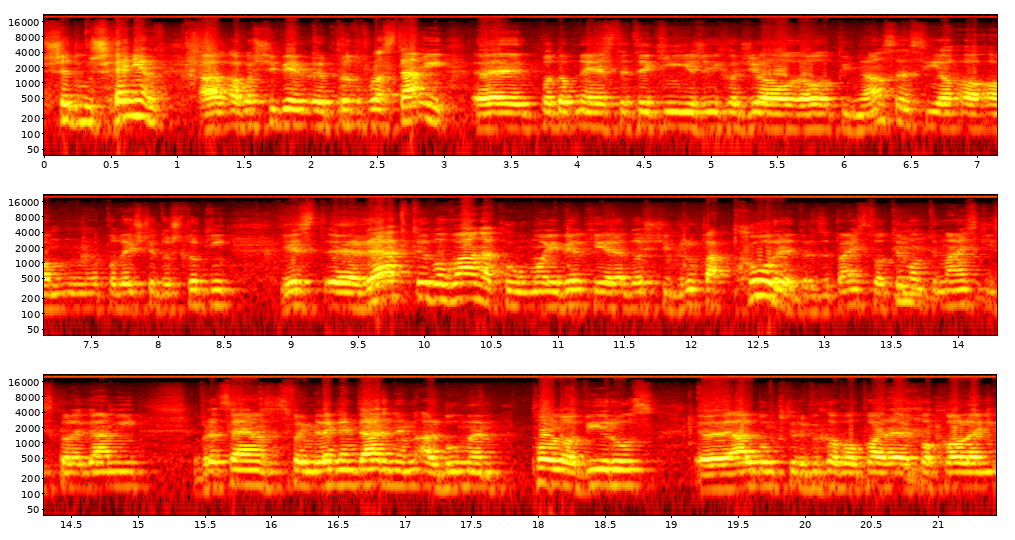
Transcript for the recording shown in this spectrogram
przedłużeniem, a, a właściwie e, protoplastami e, podobnej estetyki, jeżeli chodzi o, o pin nonsens i o, o, o podejście do sztuki, jest e, reaktywowana ku mojej wielkiej radości grupa Kury, drodzy Państwo, Tymon Tymański z kolegami wracają ze swoim legendarnym albumem Polowirus. Album, który wychował parę pokoleń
